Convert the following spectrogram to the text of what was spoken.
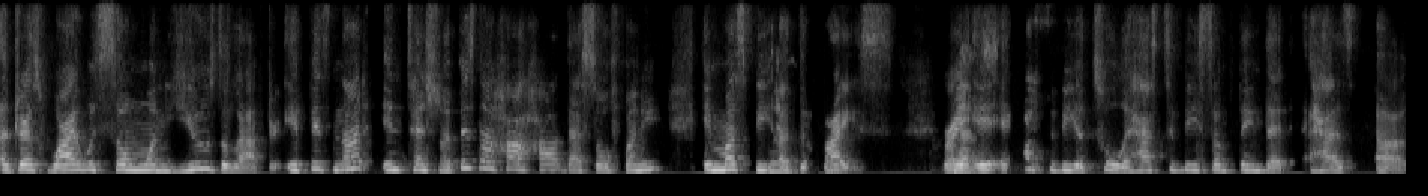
address why would someone use the laughter if it's not intentional if it's not ha ha that's so funny it must be yeah. a device right yes. it, it, has to be a tool it has to be something that has uh,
